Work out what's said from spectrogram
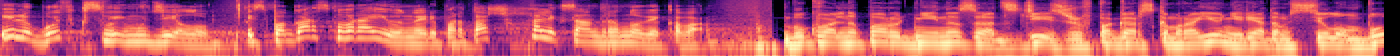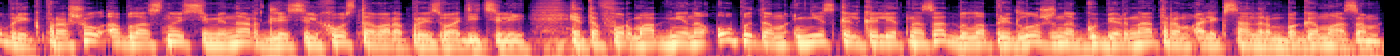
и любовь к своему делу. Из Погарского района репортаж Александра Новикова. Буквально пару дней назад здесь же, в Погарском районе, рядом с селом Бобрик, прошел областной семинар для сельхозтоваропроизводителей. Эта форма обмена опытом несколько лет назад была предложена губернатором Александром Богомазом.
